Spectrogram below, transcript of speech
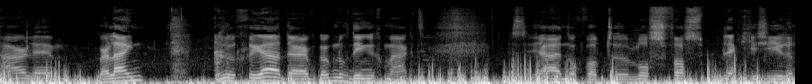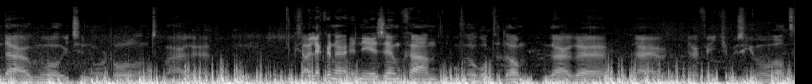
Haarlem, Berlijn. Nog, ja, daar heb ik ook nog dingen gemaakt. Dus ja, nog wat los vast plekjes hier en daar. Ook nog wel iets in Noord-Holland. Maar ik zou lekker naar NESM gaan of naar Rotterdam. Daar, daar, daar vind je misschien wel wat.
